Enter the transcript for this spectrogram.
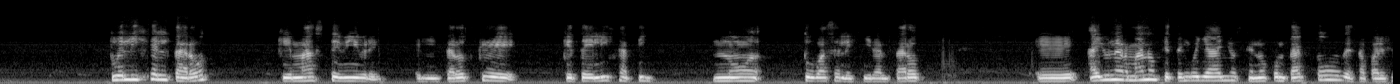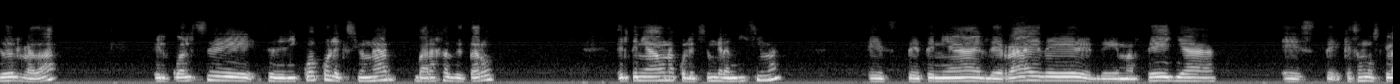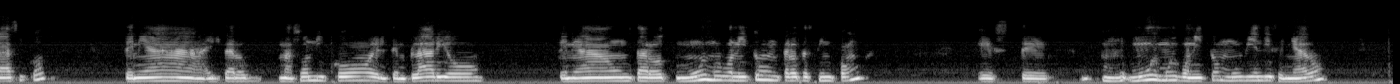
tú elige el tarot que más te vibre, el tarot que, que te elija a ti, no tú vas a elegir al tarot. Eh, hay un hermano que tengo ya años que no contacto, desapareció del radar, el cual se, dedicó a coleccionar barajas de tarot. Él tenía una colección grandísima. Este, tenía el de Ryder, el de Marsella, este, que son los clásicos. Tenía el tarot masónico, el templario. Tenía un tarot muy, muy bonito, un tarot de steampunk. Este, muy, muy bonito, muy bien diseñado.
